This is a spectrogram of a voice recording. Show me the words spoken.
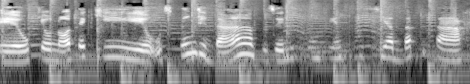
é, o que eu noto é que os candidatos, eles estão tendo que se adaptar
